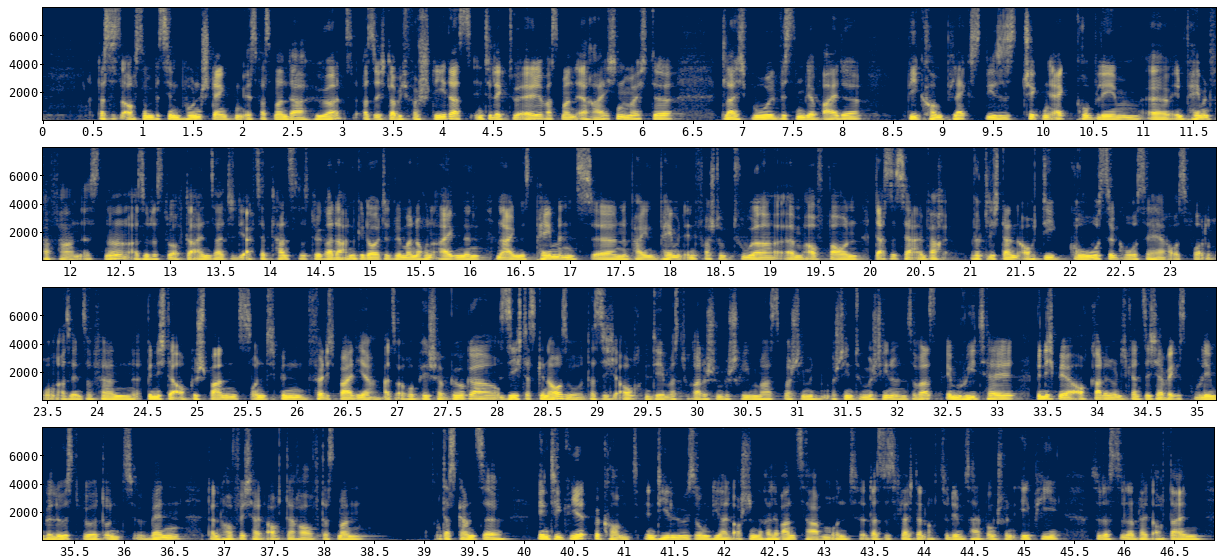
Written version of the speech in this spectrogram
dass es auch so ein bisschen Wunschdenken ist, was man da hört. Also ich glaube, ich verstehe das intellektuell, was man erreichen möchte. Gleichwohl wissen wir beide, wie komplex dieses Chicken-Egg-Problem äh, in Payment-Verfahren ist. Ne? Also, dass du auf der einen Seite die Akzeptanz, das du ja gerade angedeutet, will man noch einen eigenen, ein eigenes Payment, äh, eine Payment-Infrastruktur ähm, aufbauen. Das ist ja einfach wirklich dann auch die große, große Herausforderung. Also insofern bin ich da auch gespannt und ich bin völlig bei dir. Als europäischer Bürger sehe ich das genauso, dass ich auch in dem, was du gerade schon beschrieben hast, Maschine, Machine to Machine und sowas, im Retail bin ich mir auch gerade noch nicht ganz sicher, welches Problem gelöst wird. Und wenn, dann hoffe ich halt auch darauf, dass man das Ganze integriert bekommt in die Lösungen, die halt auch schon eine Relevanz haben. Und das ist vielleicht dann auch zu dem Zeitpunkt schon EPI, sodass du dann vielleicht auch deinen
